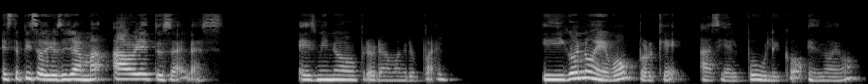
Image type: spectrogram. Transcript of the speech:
Este episodio se llama Abre tus alas. Es mi nuevo programa grupal. Y digo nuevo porque hacia el público es nuevo,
